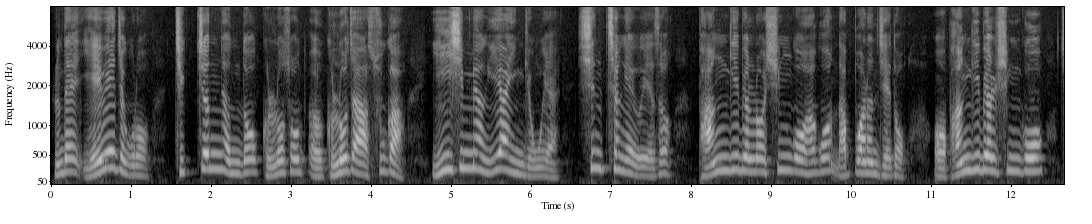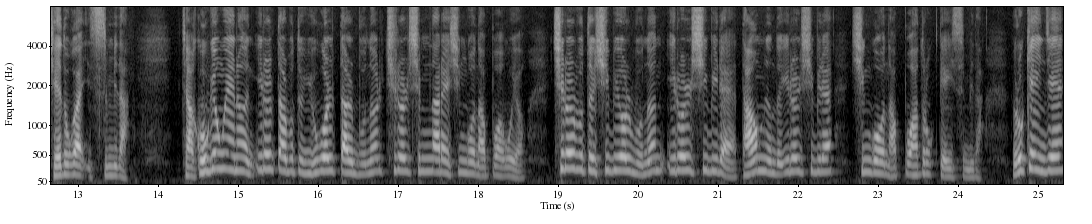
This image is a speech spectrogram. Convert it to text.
그런데 예외적으로 직전 연도 근로소, 어, 근로자 수가 20명 이하인 경우에 신청에 의해서 반기별로 신고하고 납부하는 제도, 어, 반기별 신고 제도가 있습니다. 자, 그 경우에는 1월 달부터 6월 달 분을 7월 10날에 신고 납부하고요. 7월부터 12월 분은 1월 10일에 다음 연도 1월 10일에 신고 납부하도록 되어 있습니다. 이렇게 이제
